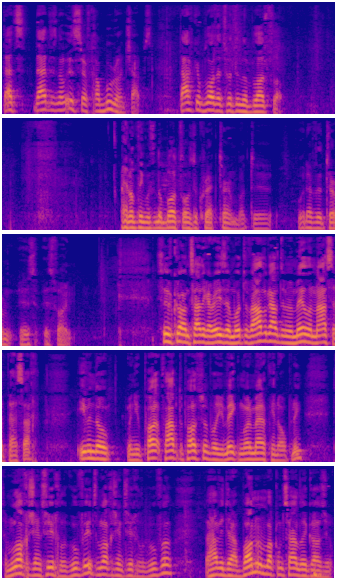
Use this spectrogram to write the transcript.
that's that is no isser of chabur Shabbos. Dafka blood that's within the blood flow. I don't think within the blood flow is the correct term, but uh, whatever the term is is fine. Avagav the Nasa Pesach. Even though when you flap the post pimple, you're making automatically an opening. It's a malachish and tzrich legufa. It's a malachish and tzrich legufa. V'havi derabanu makom tzar legazu.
